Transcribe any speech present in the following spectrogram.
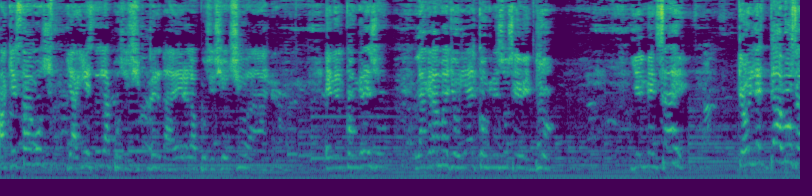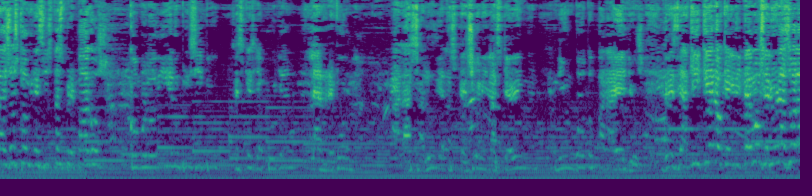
Aquí estamos y aquí esta es la posición verdadera, la oposición ciudadana. En el Congreso, la gran mayoría del Congreso se vendió. Y el mensaje que hoy les damos a esos congresistas prepagos, como lo dije en un principio, es que se apoyan la reforma a la salud y a las pensiones y las que vengan, ni un voto para ellos. Desde aquí quiero que gritemos en una sola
